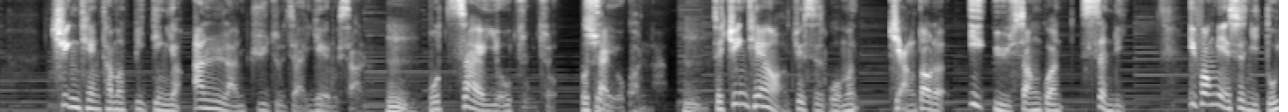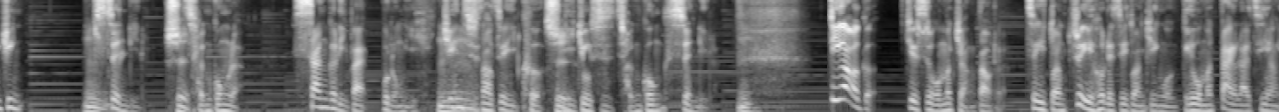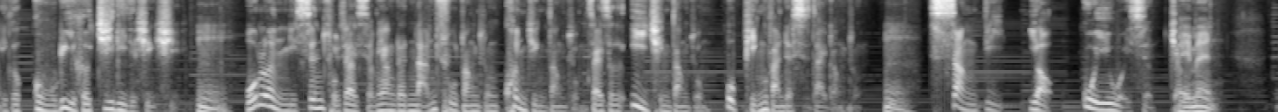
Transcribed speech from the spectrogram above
今天他们必定要安然居住在耶路撒冷，嗯，不再有诅咒，不再有困难，嗯。所以今天啊，就是我们讲到的一语双关胜利。一方面是你读经，胜利了，是成功了。三个礼拜不容易，坚持到这一刻，是你就是成功胜利了。嗯。第二个就是我们讲到的这一段最后的这段经文，给我们带来这样一个鼓励和激励的信息。嗯，无论你身处在什么样的难处当中、困境当中，在这个疫情当中、不平凡的时代当中，嗯，上帝要归为圣。Amen。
